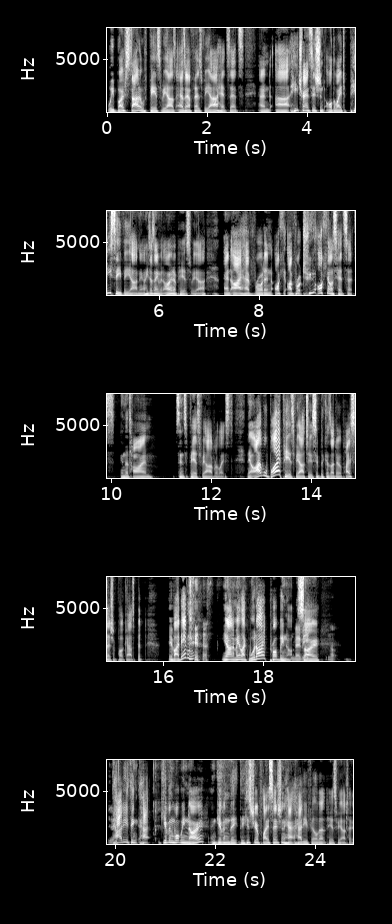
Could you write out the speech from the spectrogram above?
we both started with PSVRs as our first VR headsets, and uh, he transitioned all the way to PC VR now. He doesn't even own a PSVR, and I have brought in Ocu- I've brought two Oculus headsets in the time since the PSVR released. Now I will buy a PSVR too simply because I do a PlayStation podcast, but if I didn't, you know what I mean? Like, would I? Probably not. Maybe. So, Not, Yeah. how do you think? How, given what we know and given the, the history of PlayStation, how, how do you feel about PSVR two?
